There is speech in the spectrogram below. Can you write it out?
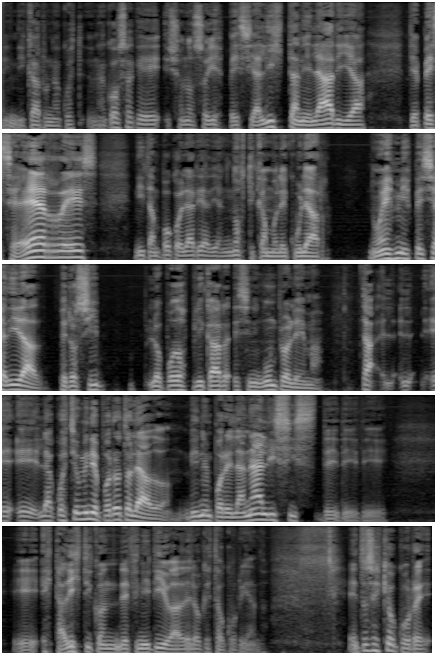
indicar una, una cosa, que yo no soy especialista en el área de PCRs, ni tampoco el área diagnóstica molecular. No es mi especialidad, pero sí lo puedo explicar eh, sin ningún problema. Eh, eh, la cuestión viene por otro lado, viene por el análisis de, de- de, estadístico en definitiva de lo que está ocurriendo. Entonces, ¿qué ocurre?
